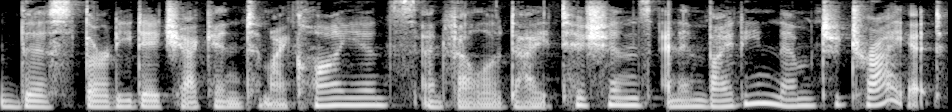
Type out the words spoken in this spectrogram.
this 30 day check in to my clients and fellow dietitians and inviting them to try it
